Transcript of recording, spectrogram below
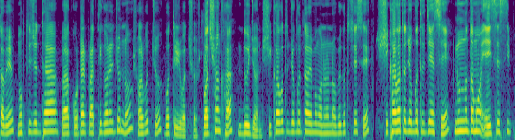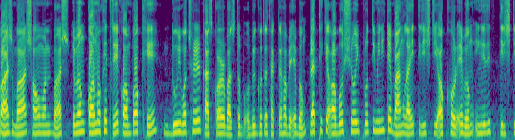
তবে মুক্তিযোদ্ধা বা কোটার প্রার্থীগণের জন্য সর্বোচ্চ বত্রিশ বছর। পদ সংখ্যা দুইজন শিক্ষাগত যোগ্যতা এবং অন্যান্য অভিজ্ঞতা চেয়েছে। শিক্ষাগত যোগ্যতা চেয়েছে ন্যূনতম এইচএসসি পাস বা সমমান পাস এবং কর্মক্ষেত্রে কমপক্ষে দুই বছরের কাজ করার বাস্তব অভিজ্ঞতা থাকতে হবে এবং প্রার্থীকে অবশ্যই প্রতি মিনিটে বাংলায় তিরিশটি অক্ষর এবং ইংরেজিতে তিরিশটি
